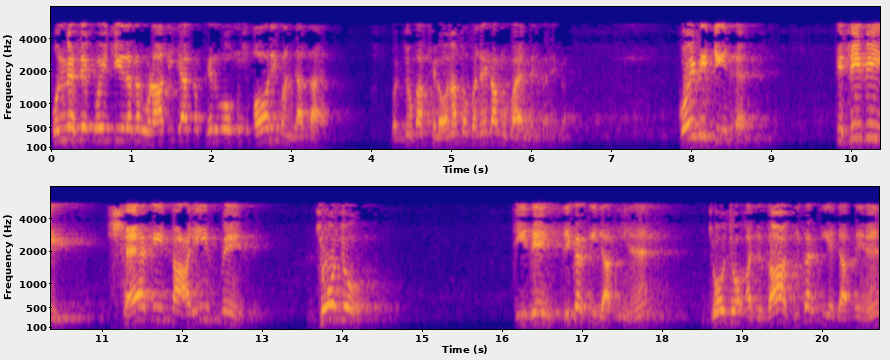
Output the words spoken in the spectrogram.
ان میں سے کوئی چیز اگر اڑا دی جائے تو پھر وہ کچھ اور ہی بن جاتا ہے۔ بچوں کا کھلونا تو بنے گا، موبائل نہیں بنے گا۔ کوئی بھی چیز ہے، کسی بھی شے کی تعریف میں جو جو چیزیں ذکر کی جاتی ہیں، جو جو اجزاء ذکر کیے جاتے ہیں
